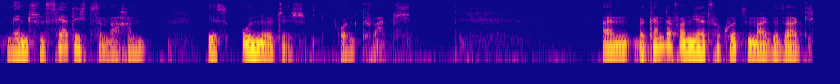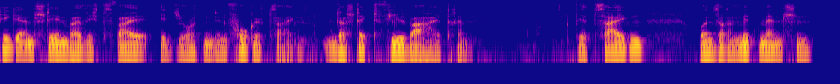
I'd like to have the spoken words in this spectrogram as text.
Menschen fertig zu machen ist unnötig und Quatsch. Ein Bekannter von mir hat vor kurzem mal gesagt, Kriege entstehen, weil sich zwei Idioten den Vogel zeigen. Und da steckt viel Wahrheit drin. Wir zeigen unseren Mitmenschen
